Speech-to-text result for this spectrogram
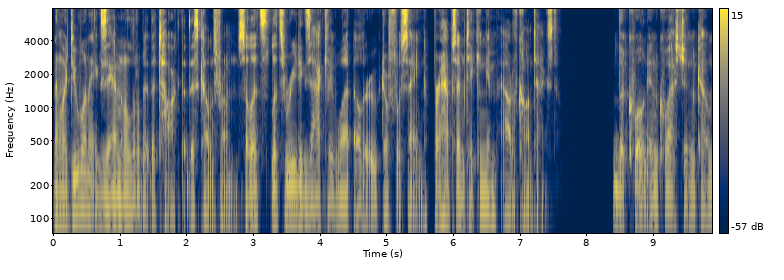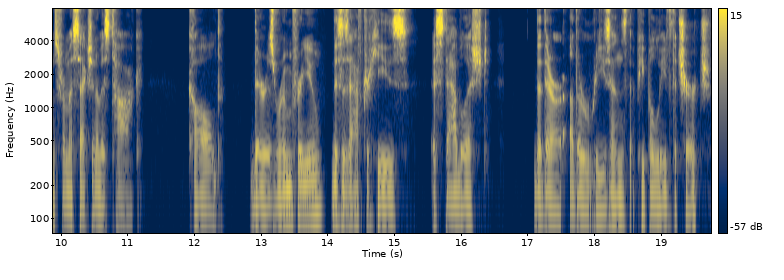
Now, I do want to examine a little bit the talk that this comes from. So let's let's read exactly what Elder Uchtdorf was saying. Perhaps I'm taking him out of context. The quote in question comes from a section of his talk called There is Room for You. This is after he's established that there are other reasons that people leave the church.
